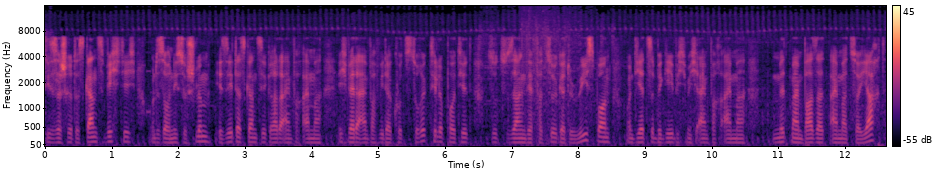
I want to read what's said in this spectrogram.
Dieser Schritt ist ganz wichtig und ist auch nicht so schlimm. Ihr seht das Ganze gerade einfach einmal. Ich werde einfach wieder kurz zurück teleportiert, sozusagen der verzögerte Respawn und jetzt begebe ich mich einfach einmal mit meinem Buzzard einmal zur Yacht.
